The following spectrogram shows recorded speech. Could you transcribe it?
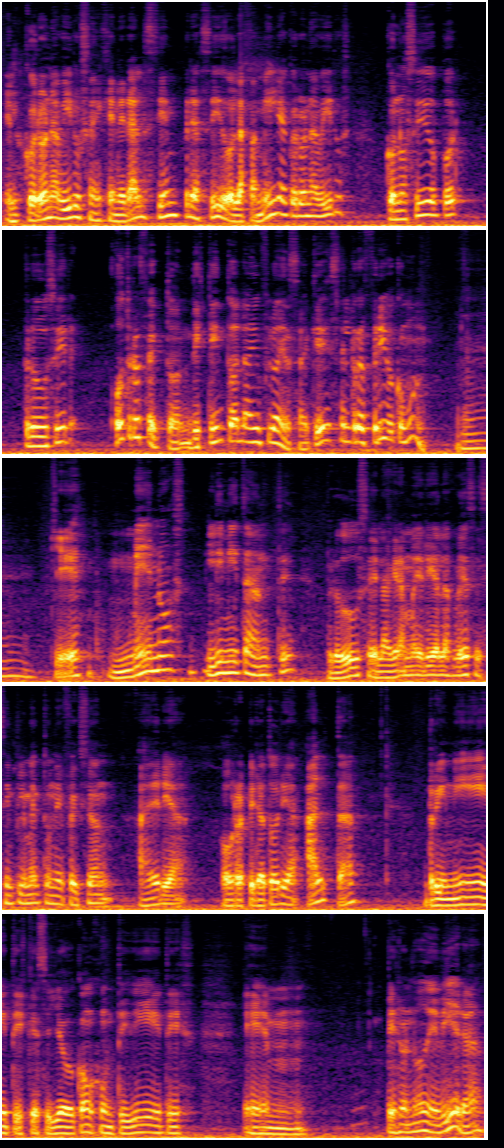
el coronavirus en general siempre ha sido, la familia coronavirus, conocido por producir otro efecto distinto a la influenza, que es el resfrío común, mm. que es menos limitante, produce la gran mayoría de las veces simplemente una infección aérea o respiratoria alta, rinitis, qué sé yo, conjuntivitis, eh, pero no debiera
